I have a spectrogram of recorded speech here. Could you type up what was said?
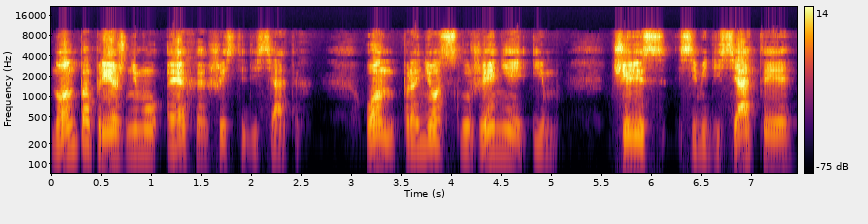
но он по-прежнему эхо 60-х. Он пронес служение им через 70-е,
